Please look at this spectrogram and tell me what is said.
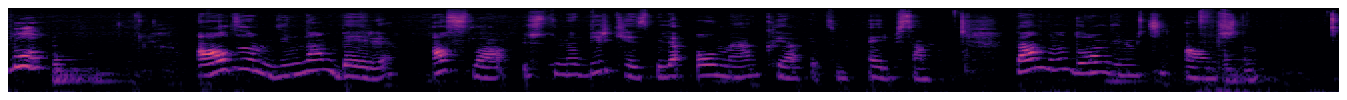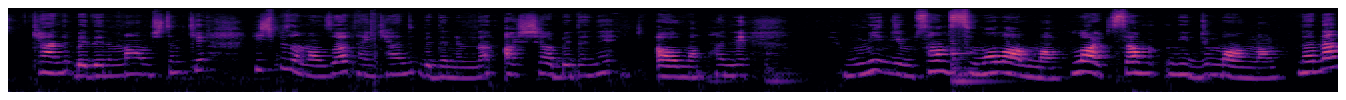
Bu aldığım günden beri asla üstüne bir kez bile olmayan kıyafetim, elbisem. Ben bunu doğum günüm için almıştım kendi bedenimi almıştım ki hiçbir zaman zaten kendi bedenimden aşağı bedeni almam. Hani mediumsam small almam, largesam medium almam. Neden?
